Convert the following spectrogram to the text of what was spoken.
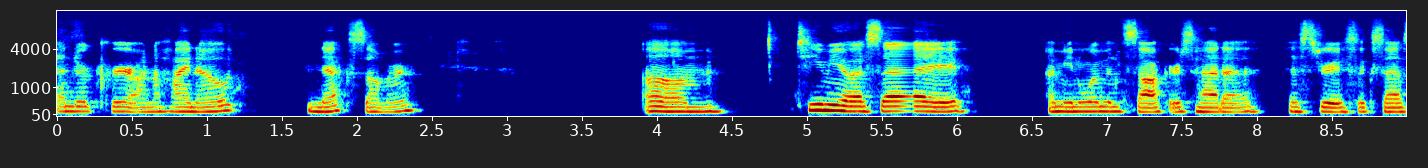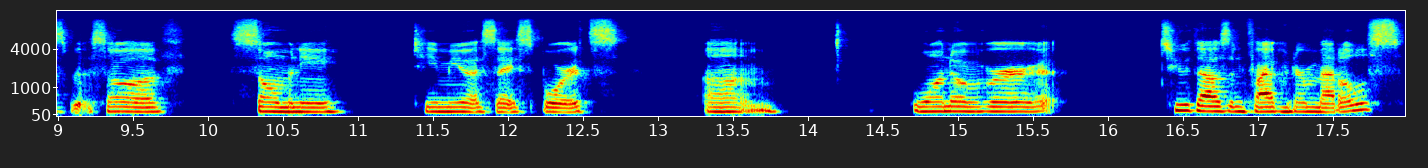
end her career on a high note next summer. Um, Team USA, I mean, women's soccer's had a history of success, but so have so many Team USA sports. Um, won over 2,500 medals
